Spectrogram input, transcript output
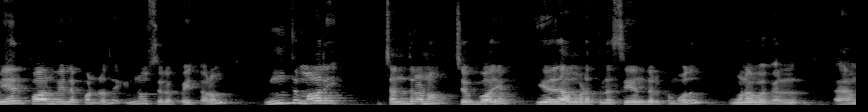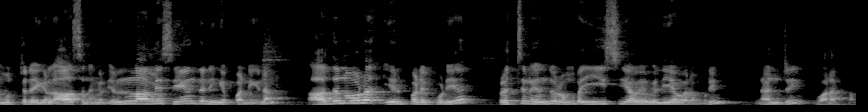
மேற்பார்வையில் பண்ணுறது இன்னும் சிறப்பை தரும். இந்த மாதிரி சந்திரனும் செவ்வாயும் ஏழாம் இடத்துல சேர்ந்து இருக்கும்போது உணவுகள் முத்திரைகள் ஆசனங்கள் எல்லாமே சேர்ந்து நீங்கள் பண்ணீங்கன்னா அதனோட ஏற்படக்கூடிய பிரச்சனை வந்து ரொம்ப ஈஸியாகவே வெளியே வர முடியும். நன்றி வணக்கம்.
